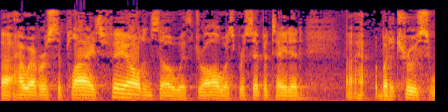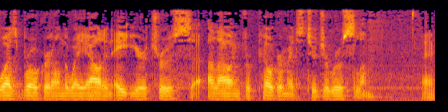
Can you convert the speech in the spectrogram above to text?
Uh, however, supplies failed, and so withdrawal was precipitated. Uh, but a truce was brokered on the way out, an eight-year truce uh, allowing for pilgrimage to Jerusalem. Okay?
